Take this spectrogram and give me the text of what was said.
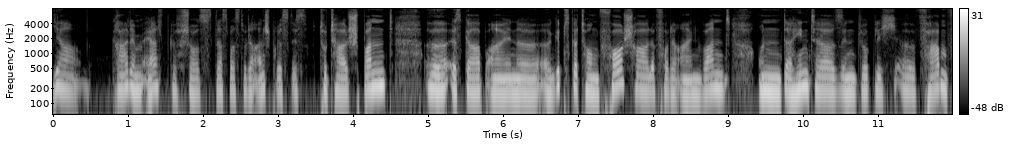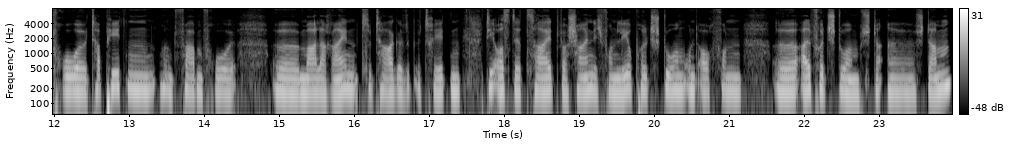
Ja, gerade im Erdgeschoss, das, was du da ansprichst, ist total spannend. Äh, es gab eine äh, Gipskarton-Vorschale vor der einen Wand und dahinter sind wirklich äh, farbenfrohe Tapeten und farbenfrohe Malereien zutage getreten, die aus der Zeit wahrscheinlich von Leopold Sturm und auch von Alfred Sturm stammen.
